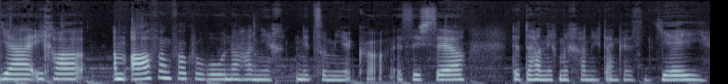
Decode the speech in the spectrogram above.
Ja, ich habe am Anfang von Corona habe ich nicht so Mühe gehabt. Es ist sehr, dort habe ich mich, habe ich gedacht, yay,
